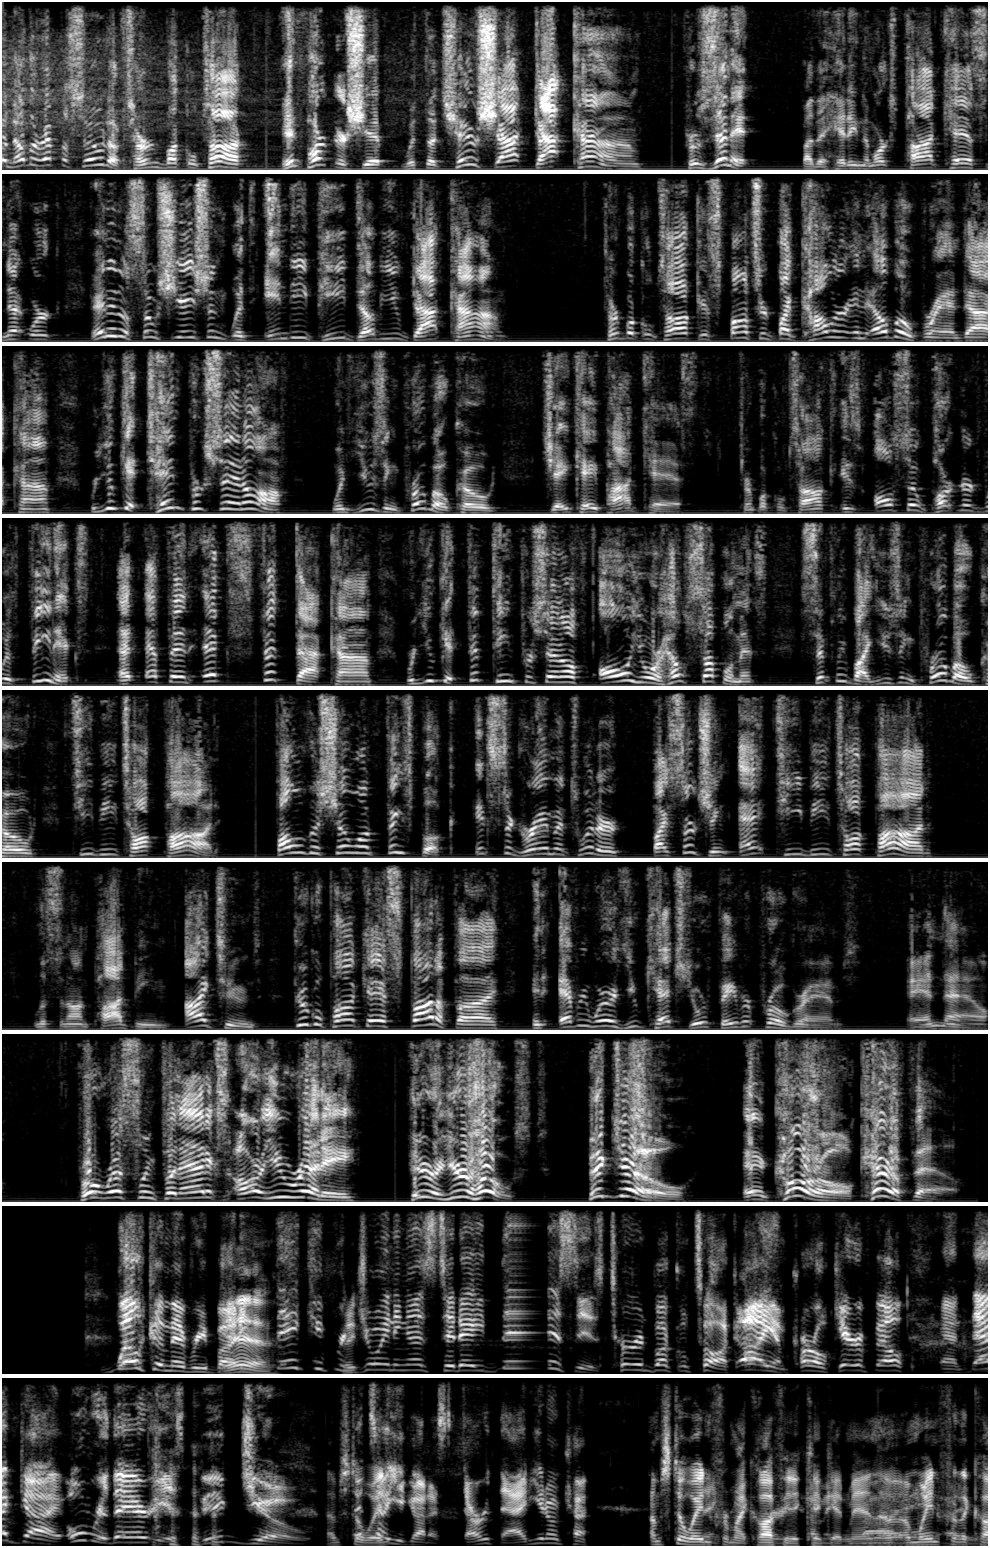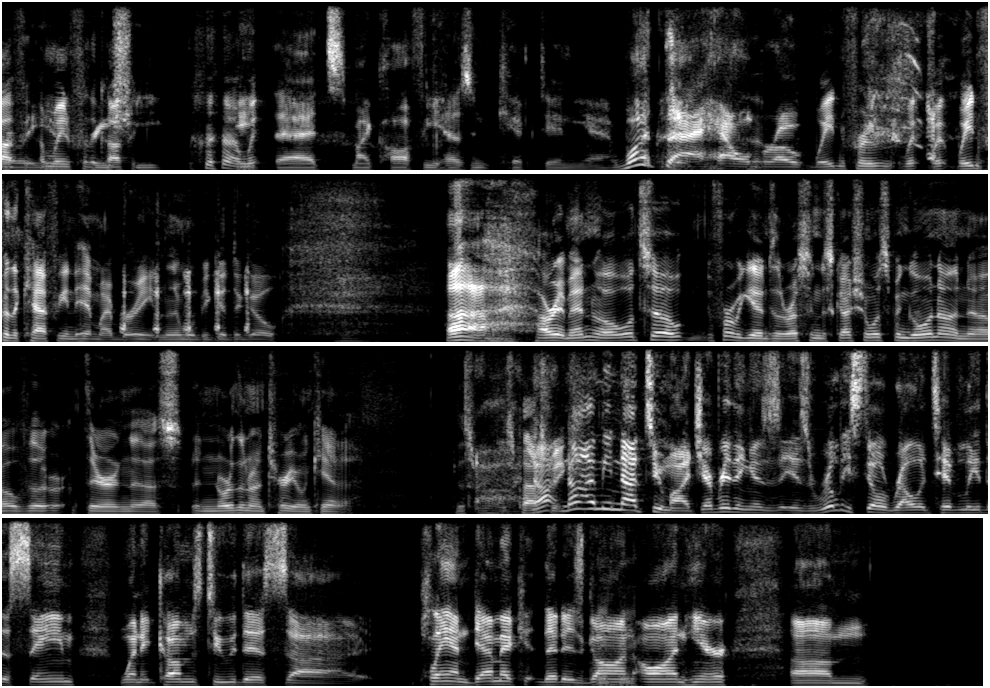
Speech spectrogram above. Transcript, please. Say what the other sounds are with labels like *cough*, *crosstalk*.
Another episode of Turnbuckle Talk in partnership with thechairshot.com, presented by the Hitting the Marks Podcast Network and in association with IndyPW.com. Turnbuckle Talk is sponsored by Collar and Elbow collarandelbowbrand.com, where you get 10% off when using promo code JKPodcast. Turnbuckle Talk is also partnered with Fenix at FNXFit.com, where you get 15% off all your health supplements simply by using promo code TBTalkPod. Follow the show on Facebook, Instagram, and Twitter by searching at TB Talk Pod. Listen on Podbean, iTunes, Google Podcasts, Spotify, and everywhere you catch your favorite programs. And now, pro wrestling fanatics, are you ready? Here are your hosts, Big Joe and Karl Karufel. Welcome, everybody. Yeah. Thank you for joining us today. This is Turnbuckle Talk. I am Karl Karufel, and that guy over there is *laughs* Big Joe. I'm still That's how waiting. you got to start that. You don't come. I'm still waiting Thank for my coffee to kick in, man. by. I'm waiting for the I coffee. really I'm waiting for the coffee. *laughs* I'm wait- appreciate that my coffee hasn't kicked in yet. What the *laughs* hell, bro? waiting for wait, wait- waiting for the caffeine to hit my brain, and then we'll be good to go. Ah, all right, man. Well, what's uh before we get into the wrestling discussion? What's been going on uh, over there, up there in, uh, in northern Ontario in Canada this, this past no, week? no, I mean not too much. Everything is is really still relatively the same when it comes to this uh, pandemic that has gone Mm-hmm. on here. Um,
